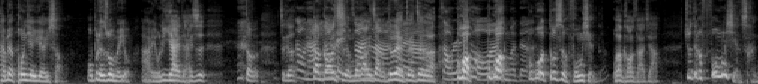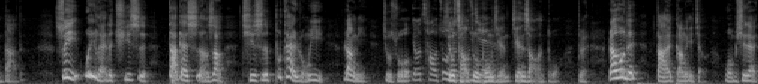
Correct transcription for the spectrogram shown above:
他们的空间越来越少了。我不能说没有啊，有厉害的还是到这个到高尺魔方丈，对不对？对这个。不过不过不过都是有风险的，我要告诉大家。就这个风险是很大的，所以未来的趋势大概市场上其实不太容易让你就说有炒作有炒作空间减少很多，对。然后呢，大家刚刚也讲，我们现在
